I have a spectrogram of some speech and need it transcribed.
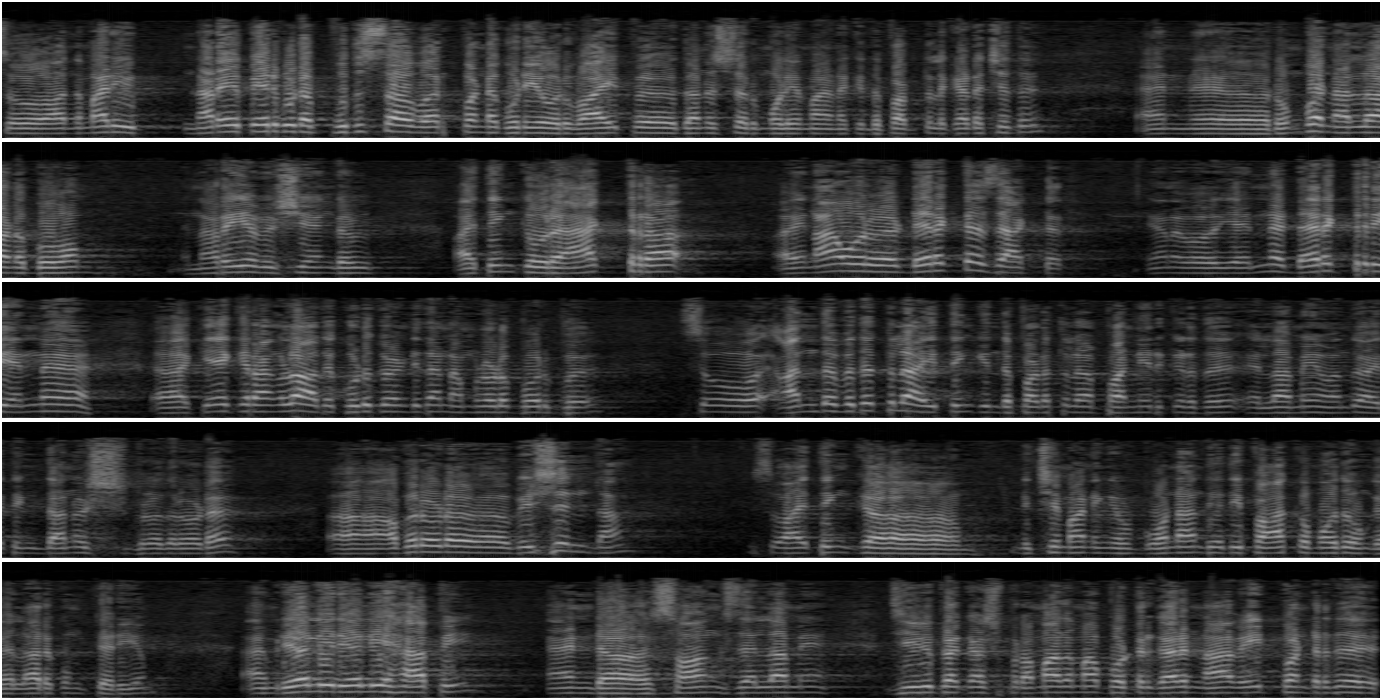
ஸோ அந்த மாதிரி நிறைய பேர் கூட புதுசாக ஒர்க் பண்ணக்கூடிய ஒரு வாய்ப்பு தனுஷ் சார் மூலியமா எனக்கு இந்த படத்தில் கிடைச்சது. அண்ட் uh, ரொம்ப நல்ல அனுபவம் நிறைய விஷயங்கள். ஐ திங்க் ஒரு ஆக்டரா நான் ஒரு டைரக்டர்ஸ் ஆக்டர் என்ன டைரக்டர் என்ன uh, கேட்குறாங்களோ அதை கொடுக்க வேண்டியதான் நம்மளோட பொறுப்பு. ஸோ அந்த விதத்தில் ஐ திங்க் இந்த படத்தில் பண்ணியிருக்கிறது எல்லாமே வந்து ஐ திங்க் தனுஷ் பிரதரோட அவரோட விஷன் தான். ஸோ ஐ திங்க் நிச்சயமாக நீங்கள் ஒன்றாம் தேதி பார்க்கும் போது உங்கள் எல்லாருக்கும் தெரியும். I am really really happy and songs எல்லாமே ஜிவி பிரகாஷ் பிரமாதமாக போட்டிருக்காரு. நான் வெயிட் பண்ணுறது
